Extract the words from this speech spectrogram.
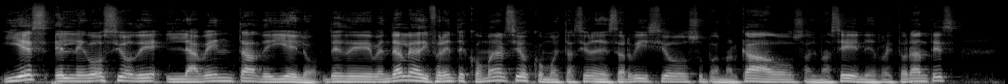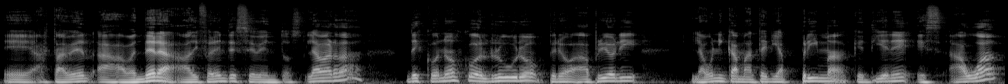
y es el negocio de la venta de hielo. Desde venderle a diferentes comercios como estaciones de servicio, supermercados, almacenes, restaurantes, eh, hasta ver, a vender a, diferentes eventos. La verdad, desconozco el rubro, pero a priori la única materia prima que tiene es agua,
